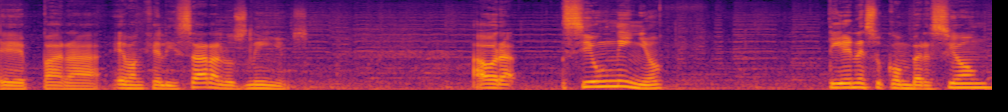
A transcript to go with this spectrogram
eh, para evangelizar a los niños. Ahora, si un niño tiene su conversión,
